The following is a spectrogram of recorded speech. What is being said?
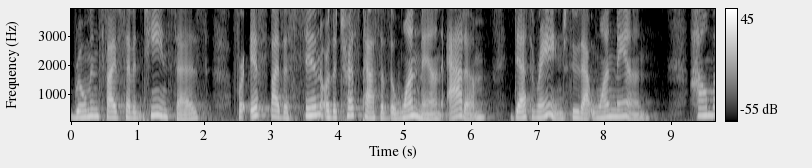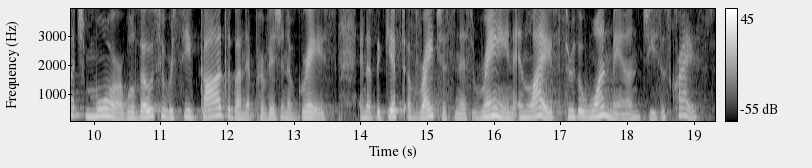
Romans 5:17 says, "For if by the sin or the trespass of the one man, Adam, death reigned through that one man, how much more will those who receive God's abundant provision of grace and of the gift of righteousness reign in life through the one man, Jesus Christ?"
